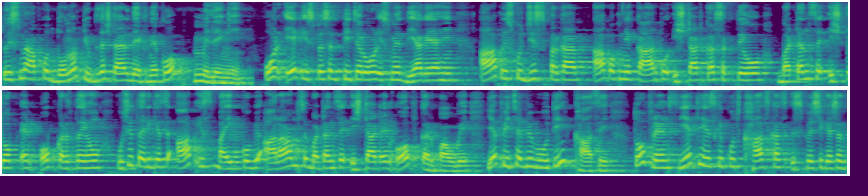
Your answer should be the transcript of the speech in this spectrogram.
तो इसमें आपको दोनों ट्यूबलेस टायर देखने को मिलेंगे। और एक स्पेशल फीचर और इसमें दिया गया है। आप इसको जिस प्रकार आप अपनी कार को स्टार्ट कर सकते हो बटन से स्टॉप एंड ऑफ़ करते हो, उसी तरीके से आप इस बाइक को भी आराम से बटन से स्टार्ट एंड ऑफ़ कर पाओगे। यह फीचर भी बहुत ही खास है। तो फ्रेंड्स ये थे इसके कुछ खास खास स्पेसिफिकेशन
